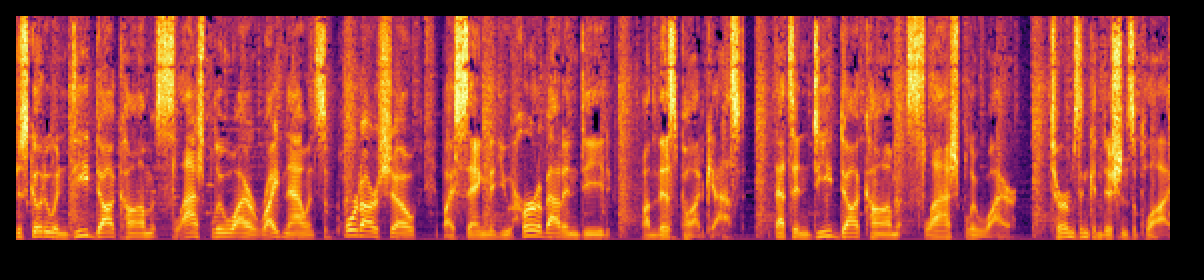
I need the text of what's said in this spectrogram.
Just go to Indeed.com slash BlueWire right now and support our show by saying that you heard about Indeed on this podcast. That's Indeed.com slash BlueWire. Terms and conditions apply.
